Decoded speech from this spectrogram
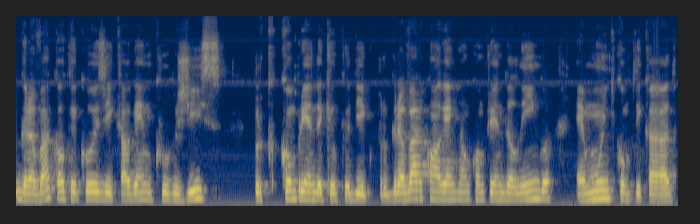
gravar qualquer coisa e que alguém me corrigisse, porque compreende aquilo que eu digo. Porque gravar com alguém que não compreende a língua é muito complicado,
